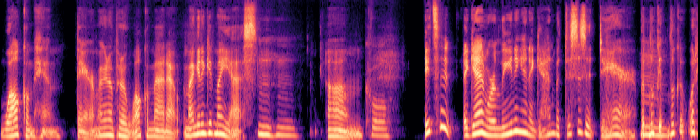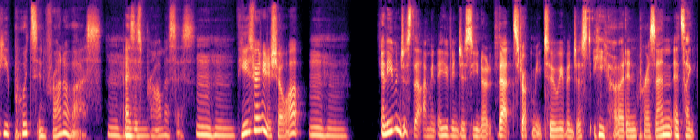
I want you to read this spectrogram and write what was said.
welcome him there? Am I going to put a welcome mat out? Am I going to give my yes? Mhm. Um, Cool. it's a again, we're leaning in again, but this is a dare. But look at Mm. look at what he puts in front of us as his Mhm. promises. Mhm. He's ready to show up. hmm And even just that, I mean, even just, you know, that struck me too. Even just he heard in prison. It's like,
